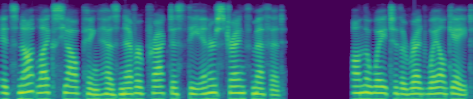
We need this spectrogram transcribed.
It's not like Xiaoping has never practiced the inner strength method. On the way to the Red Whale Gate,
